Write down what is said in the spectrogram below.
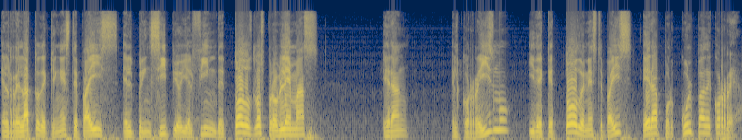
el relato de que en este país el principio y el fin de todos los problemas eran el correísmo y de que todo en este país era por culpa de Correa.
